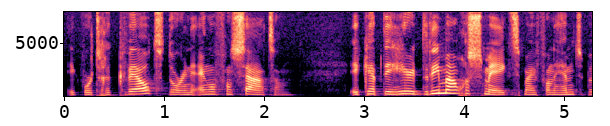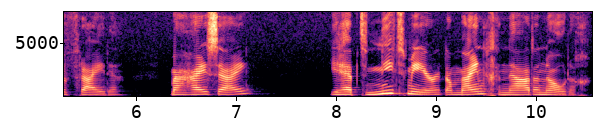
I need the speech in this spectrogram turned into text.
Ik word gekweld door een engel van Satan. Ik heb de Heer driemaal gesmeekt mij van hem te bevrijden. Maar hij zei: Je hebt niet meer dan mijn genade nodig,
